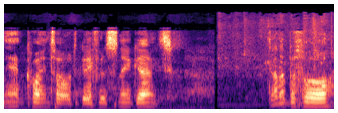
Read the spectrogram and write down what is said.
Yeah, I'm quite entitled to go for the snake goat. Done it before.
